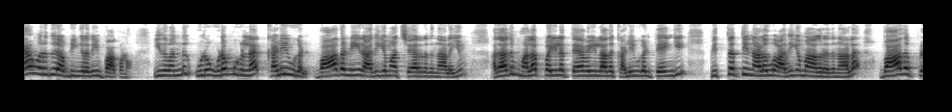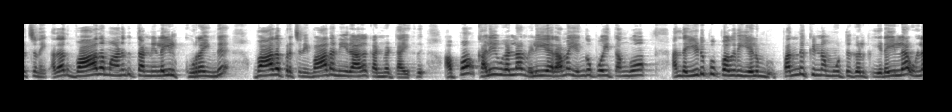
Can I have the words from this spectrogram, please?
ஏன் வருது அப்படிங்கிறதையும் பார்க்கணும். இது வந்து உட உடம்புகள்ல கழிவுகள் வாத நீர் அதிகமாக சேர்றதுனாலையும் அதாவது மலப்பையில தேவையில்லாத கழிவுகள் தேங்கி பித்தத்தின் அளவு அதிகமாகிறதுனால வாத பிரச்சனை அதாவது வாதமானது தன் நிலையில் குறைந்து வாத பிரச்சனை வாத நீராக கன்வெர்ட் ஆயிடுது. அப்போ கழிவுகள்லாம் வெளியேறாம எங்க போய் தங்கும்? அந்த இடுப்பு பகுதி எலும்பு பந்து கிண்ண மூட்டுகளுக்கு இடையில உள்ள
